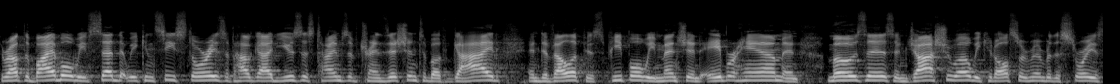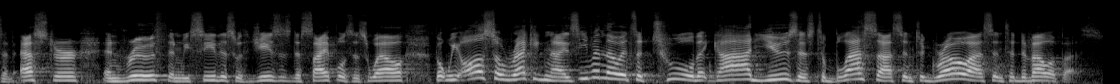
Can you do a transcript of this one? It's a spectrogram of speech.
Throughout the Bible, we've said that we can see stories of how God uses times of transition to both guide and develop his people. We mentioned Abraham and Moses and Joshua. We could also remember the stories of Esther and Ruth, and we see this with Jesus' disciples as well. But we also recognize, even though it's a tool that God uses to bless us and to grow us and to develop us,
